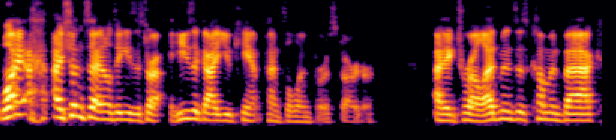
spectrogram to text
well, I, I, shouldn't say I don't think he's a starter. He's a guy you can't pencil in for a starter. I think Terrell Edmunds is coming back.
